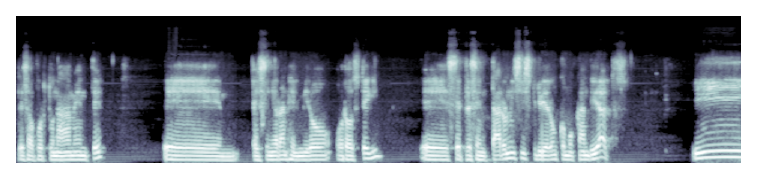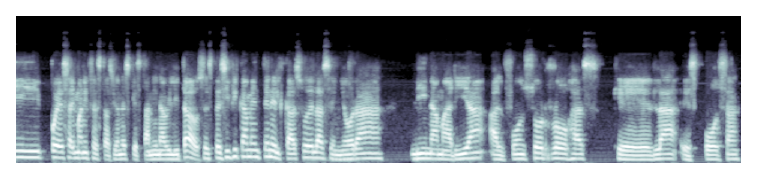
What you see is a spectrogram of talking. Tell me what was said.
desafortunadamente, el señor Angelmiro Orostegui, se presentaron y se inscribieron como candidatos y pues hay manifestaciones que están inhabilitados. Específicamente en el caso de la señora Lina María Alfonso Rojas, que es la esposa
